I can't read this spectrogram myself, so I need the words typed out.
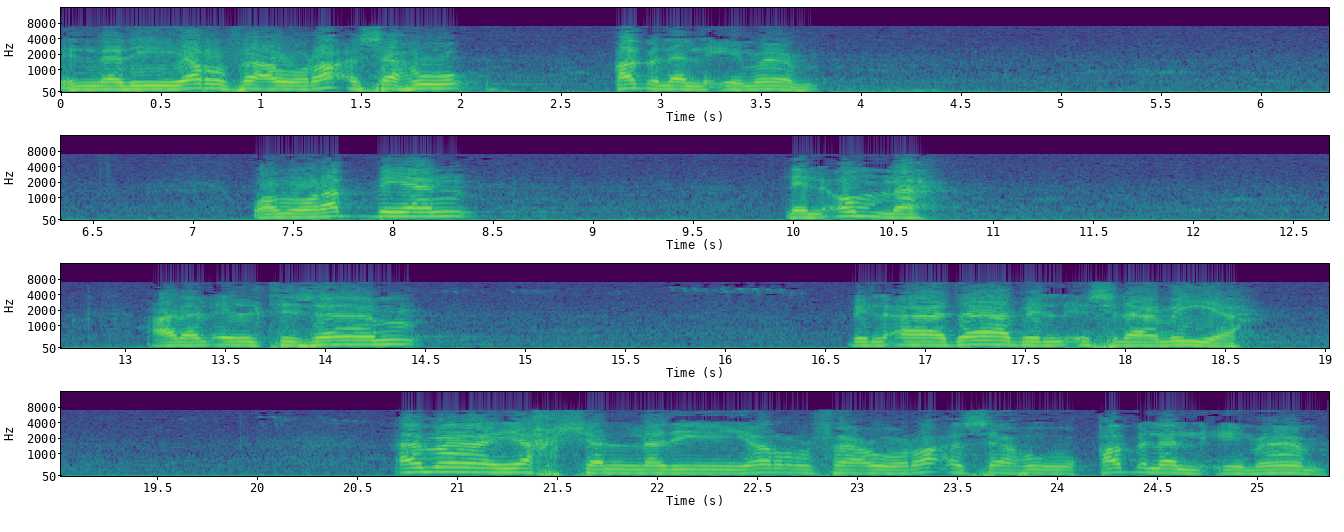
الذي يرفع رأسه قبل الإمام. ومربيا للأمة على الالتزام بالآداب الإسلامية. أما يخشى الذي يرفع رأسه قبل الإمام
